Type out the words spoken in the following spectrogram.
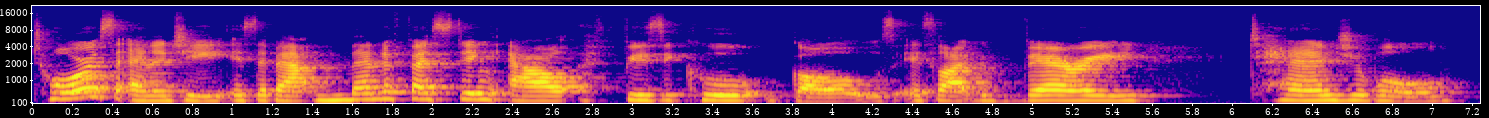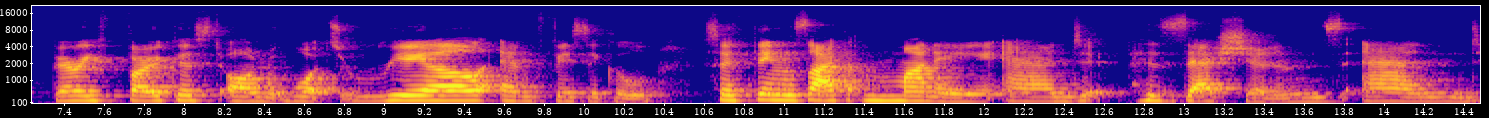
Taurus energy is about manifesting our physical goals. It's like very tangible, very focused on what's real and physical. So things like money and possessions and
